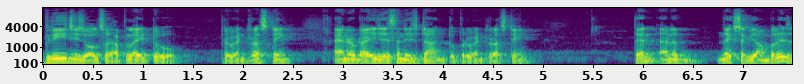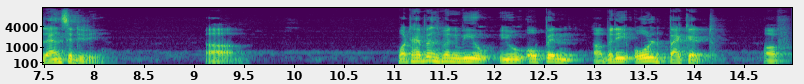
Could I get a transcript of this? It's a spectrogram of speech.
grease is also applied to prevent rusting. Anodization is done to prevent rusting then another next example is rancidity. Uh, what happens when you, you open a very old packet of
